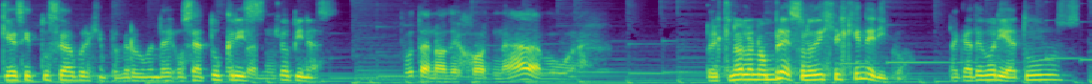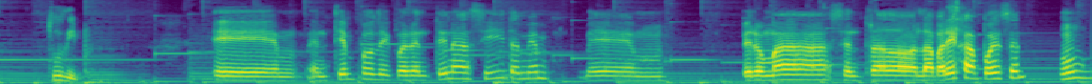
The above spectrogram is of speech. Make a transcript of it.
¿qué decís tú, Seba, por ejemplo? ¿Qué recomendáis? O sea, tú, Chris, Puta. ¿qué opinas? Puta, no dejó nada. Pero es que no lo nombré, solo dije el genérico, la categoría, tú, tú Dip. Eh, en tiempos de cuarentena, sí, también. eh, pero más centrado a la pareja, puede ser. ¿Mm?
